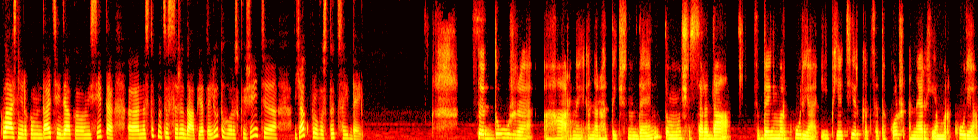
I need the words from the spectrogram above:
Класні рекомендації, дякую вам, Ісіта. Е, Наступно це середа, 5 лютого. Розкажіть, е, як провести цей день? Це дуже гарний енергетичний день, тому що середа це день Меркурія, і п'ятірка це також енергія Меркурія.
